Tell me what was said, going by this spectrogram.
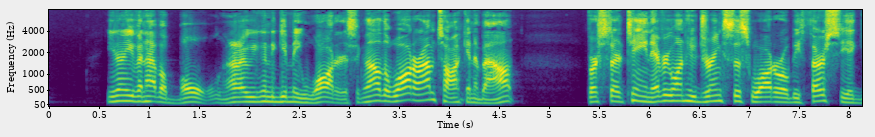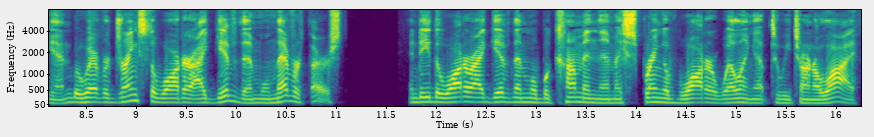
you don't even have a bowl. Are you going to give me water? It's like, no, the water I'm talking about. Verse 13 Everyone who drinks this water will be thirsty again, but whoever drinks the water I give them will never thirst. Indeed, the water I give them will become in them a spring of water welling up to eternal life.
